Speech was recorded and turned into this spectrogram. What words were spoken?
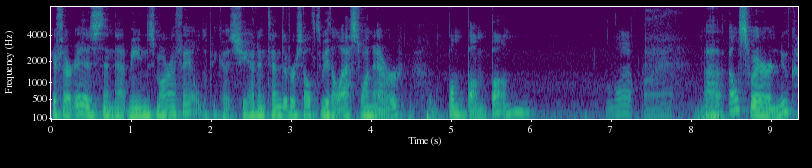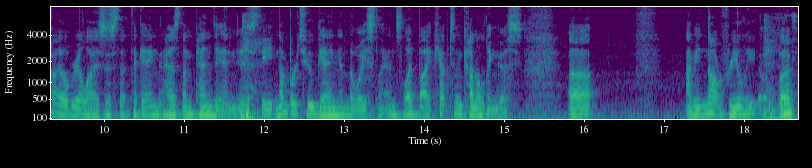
if there is, then that means Mara failed, because she had intended herself to be the last one ever. Bum bum bum. Uh, elsewhere, New Kyle realizes that the gang that has them penned in is the number two gang in the Wastelands, led by Captain Cunnilingus. Uh, I mean, not really, but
